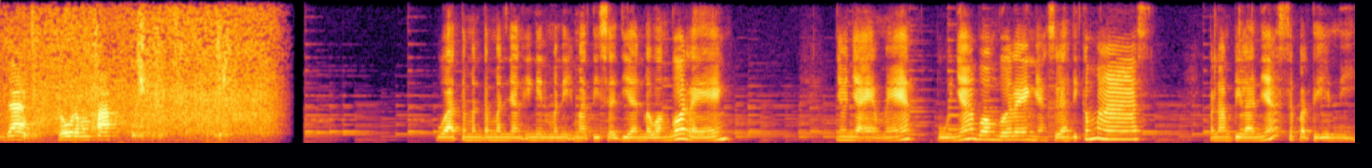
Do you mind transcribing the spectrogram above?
segar bau rempah. Buat teman-teman yang ingin menikmati sajian bawang goreng Nyonya Emet punya bawang goreng yang sudah dikemas. Penampilannya seperti ini.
